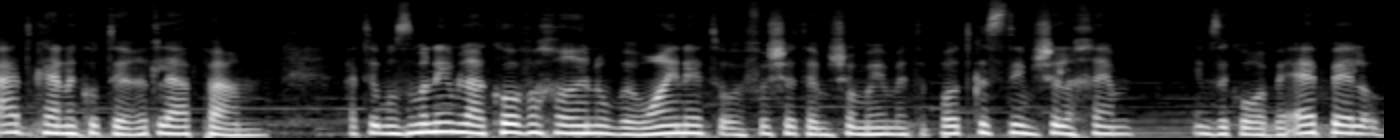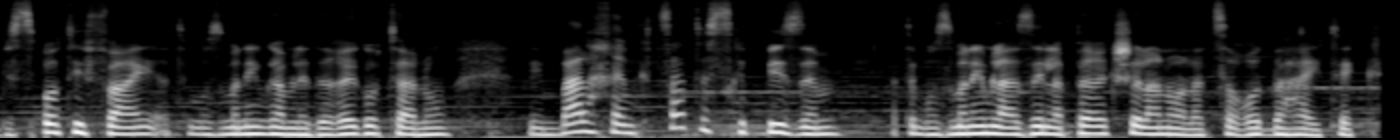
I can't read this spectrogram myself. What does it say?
עד כאן הכותרת להפעם. אתם מוזמנים לעקוב אחרינו בוויינט או איפה שאתם שומעים את הפודקאסטים שלכם. אם זה קורה באפל או בספוטיפיי, אתם מוזמנים גם לדרג אותנו. ואם בא לכם קצת אסקפיזם, אתם מוזמנים להאזין לפרק שלנו על הצהרות בהייטק.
